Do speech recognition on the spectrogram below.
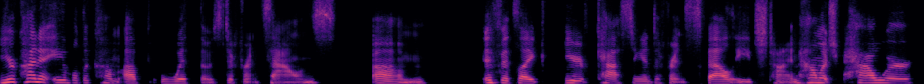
you're kind of able to come up with those different sounds. Um if it's like you're casting a different spell each time how much power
